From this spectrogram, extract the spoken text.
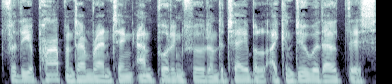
for the apartment I'm renting and putting food on the table. I can do without this.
